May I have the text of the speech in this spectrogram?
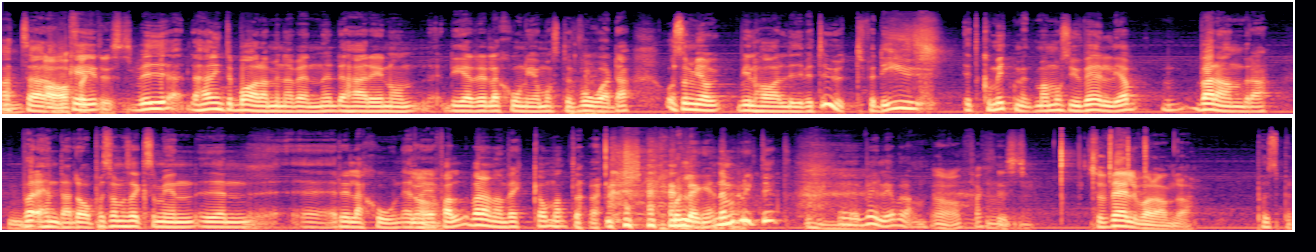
Att så här, Ja, faktiskt. vi, det här är inte bara mina vänner, det här är, någon, det är relationer jag måste vårda och som jag vill ha livet ut. För det är ju ett commitment, man måste ju välja varandra varenda dag, på samma sätt som i en, i en eh, relation, eller Ja. i alla fall varannan vecka om man inte hörs på länge. Nej men riktigt, eh, välja varandra. ja, faktiskt. Så välj varandra. Puss på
